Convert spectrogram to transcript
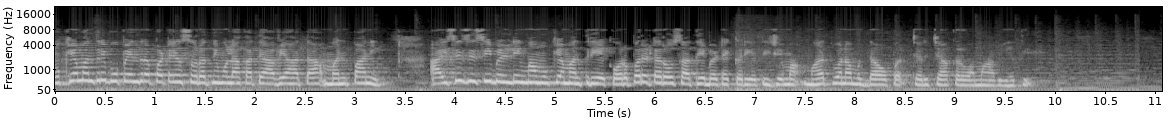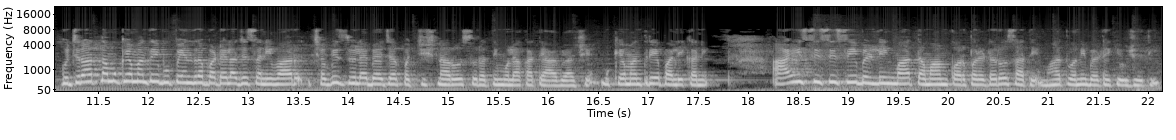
મુખ્યમંત્રી ભૂપેન્દ્ર પટેલ સુરતની મુલાકાતે આવ્યા હતા મનપાની. આઈસીસીસી બિલ્ડિંગમાં મુખ્યમંત્રીએ કોર્પોરેટરો સાથે બેઠક કરી હતી, જેમાં મહત્વના મુદ્દાઓ પર ચર્ચા કરવામાં આવી હતી. ગુજરાતના મુખ્યમંત્રી ભૂપેન્દ્ર પટેલ આજે શનિવાર છવ્વીસ જુલાઈ બે હજાર પચીસના રોજ સુરતની મુલાકાતે આવ્યા છે. મુખ્યમંત્રીએ પાલિકાની આઈસીસીસી બિલ્ડિંગમાં તમામ કોર્પોરેટરો સાથે મહત્વની બેઠક યોજી હતી.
